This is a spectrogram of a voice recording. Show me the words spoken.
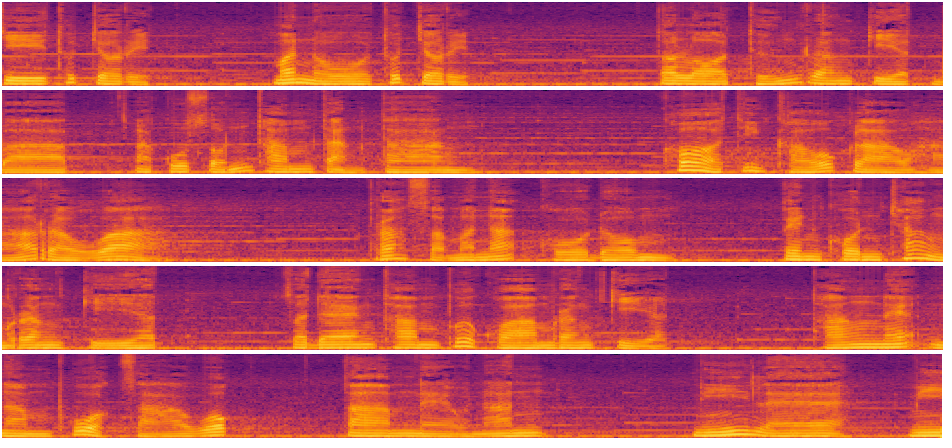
จีทุจริต มโนทุจริต ตลอดถึงรังเกียจบาปอากุศลธรรมต่างๆ ข้อที่เขากล่าวหาเราว่า พระสมณะโคดม เป็นคนช่างรังเกียจ แสดงธรรมเพื่อความรังเกียจ ทั้งแนะนำพวกสาวกตามแนวนั้น นี้แลมี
